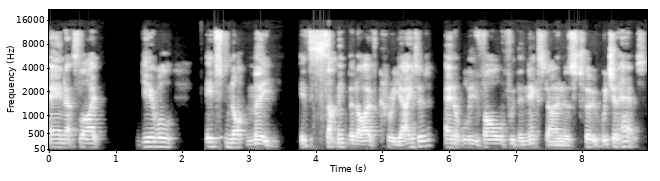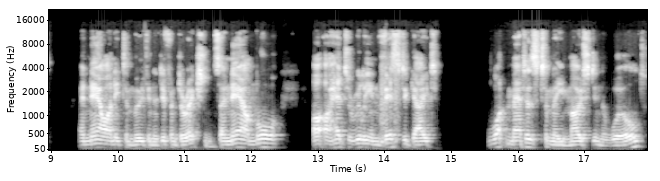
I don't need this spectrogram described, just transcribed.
And it's like, yeah, well, it's not me. It's something that I've created and it will evolve with the next owners too, which it has and now I need to move in a different direction. So now more, I had to really investigate what matters to me most in the world.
